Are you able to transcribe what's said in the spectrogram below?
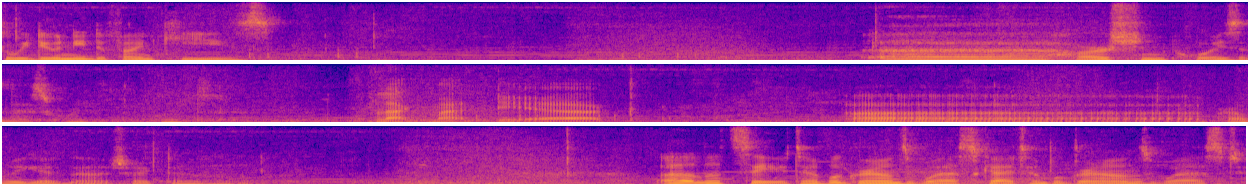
So we do need to find keys. Uh, harsh and poisonous. What? what? Like my dick. Uh, probably get that checked out. Uh, let's see. Temple Grounds West, Sky Temple Grounds West.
